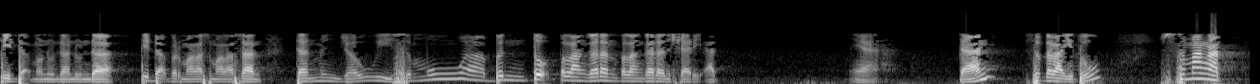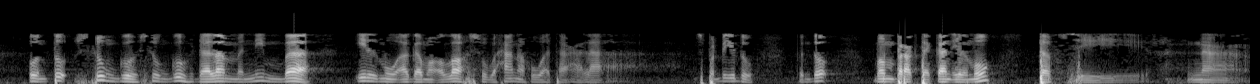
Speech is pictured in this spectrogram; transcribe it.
tidak menunda-nunda, tidak bermalas-malasan dan menjauhi semua bentuk pelanggaran-pelanggaran syariat. Ya. Dan setelah itu semangat untuk sungguh-sungguh dalam menimba ilmu agama Allah Subhanahu wa taala. Seperti itu bentuk mempraktekkan ilmu tafsir. Nah,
